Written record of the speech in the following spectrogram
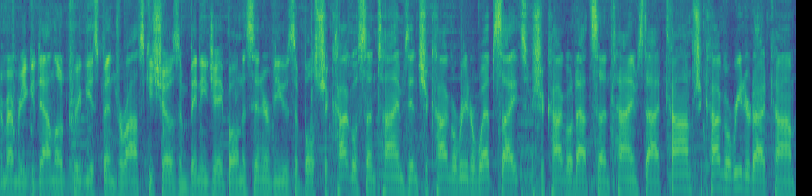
And remember, you can download previous Ben Joravsky shows and Benny J bonus interviews at both Chicago Sun-Times and Chicago Reader websites, chicago.suntimes.com, chicagoreader.com,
